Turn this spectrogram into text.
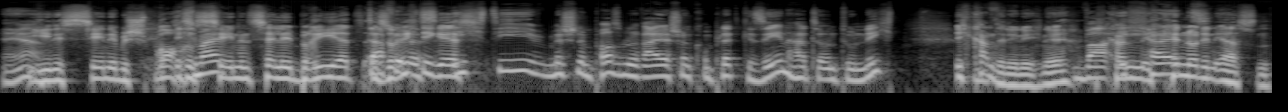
Ja. Jede Szene besprochen, Ich mein, Szenen zelebriert. also Dafür, dass richtiges. ich die Mission Impossible Reihe schon komplett gesehen hatte und du nicht. Ich kannte die nicht, ne? War ich kann, ich ich halt- kenne nur den ersten.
